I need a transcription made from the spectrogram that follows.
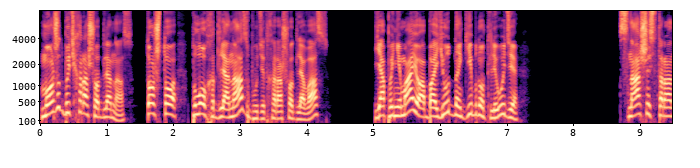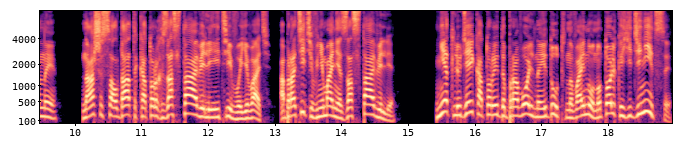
может быть хорошо для нас. То, что плохо для нас, будет хорошо для вас. Я понимаю, обоюдно гибнут люди. С нашей стороны. Наши солдаты, которых заставили идти воевать. Обратите внимание, заставили. Нет людей, которые добровольно идут на войну, но только единицы.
